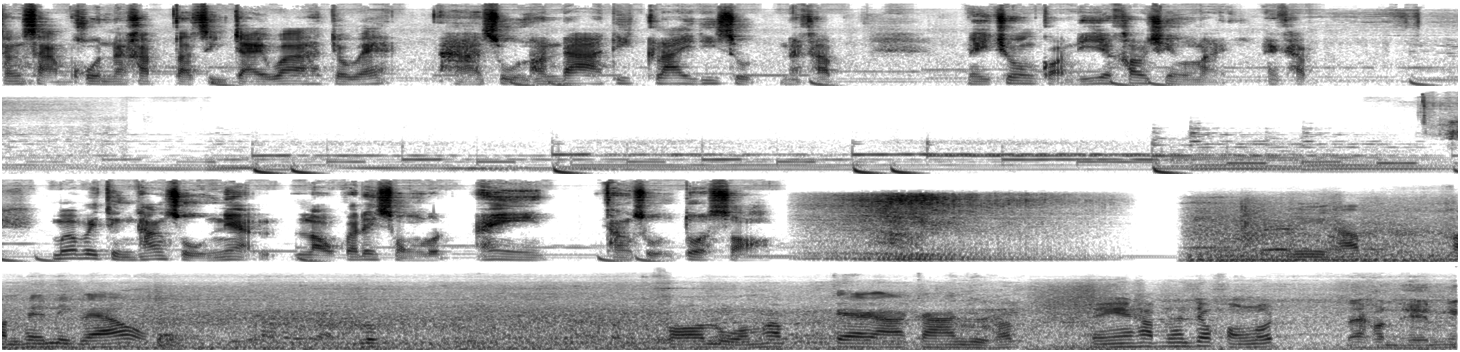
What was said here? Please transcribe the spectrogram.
ทั้ง 3 คนนะครับตัดสินใจว่าจะแวะหาศูนย์ Honda ที่ใกล้ที่สุดนะครับในช่วงก่อนที่จะเข้าเชียงใหม่นะครับ เมื่อไปถึงทางศูนย์เนี่ยเราก็ได้ส่งรถให้ทางศูนย์ตรวจสอบ นี่ครับคอนเทนต์อีกแล้วลูกคอหลวมครับ แก้อาการอยู่ครับเป็นไงครับท่านเจ้าของรถได้คอนเทนต์ไง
